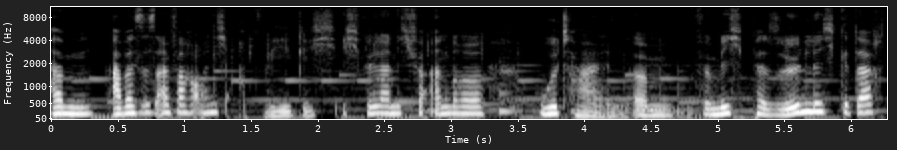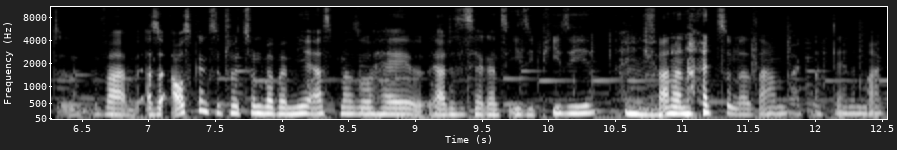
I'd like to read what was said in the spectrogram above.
Ähm, aber es ist einfach auch nicht abwegig. Ich will da nicht für andere urteilen. Ähm, für mich persönlich gedacht war, also Ausgangssituation war bei mir erstmal so, hey, ja, das ist ja ganz easy peasy. Mhm. Ich fahre dann halt zu einer Samenbank nach Dänemark.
